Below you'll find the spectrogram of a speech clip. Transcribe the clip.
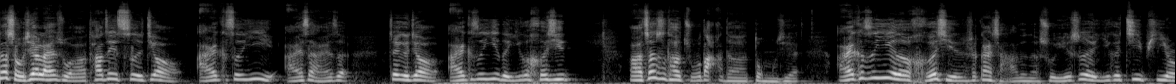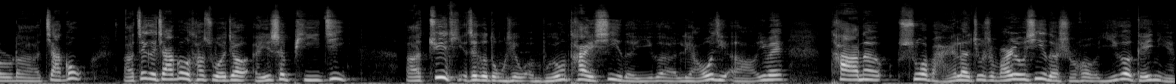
那首先来说啊，它这次叫 XeSS，这个叫 Xe 的一个核心啊，这是它主打的东西。Xe 的核心是干啥的呢？属于是一个 GPU 的架构啊，这个架构他说叫 HPG 啊，具体这个东西我们不用太细的一个了解啊，因为它呢说白了就是玩游戏的时候，一个给你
